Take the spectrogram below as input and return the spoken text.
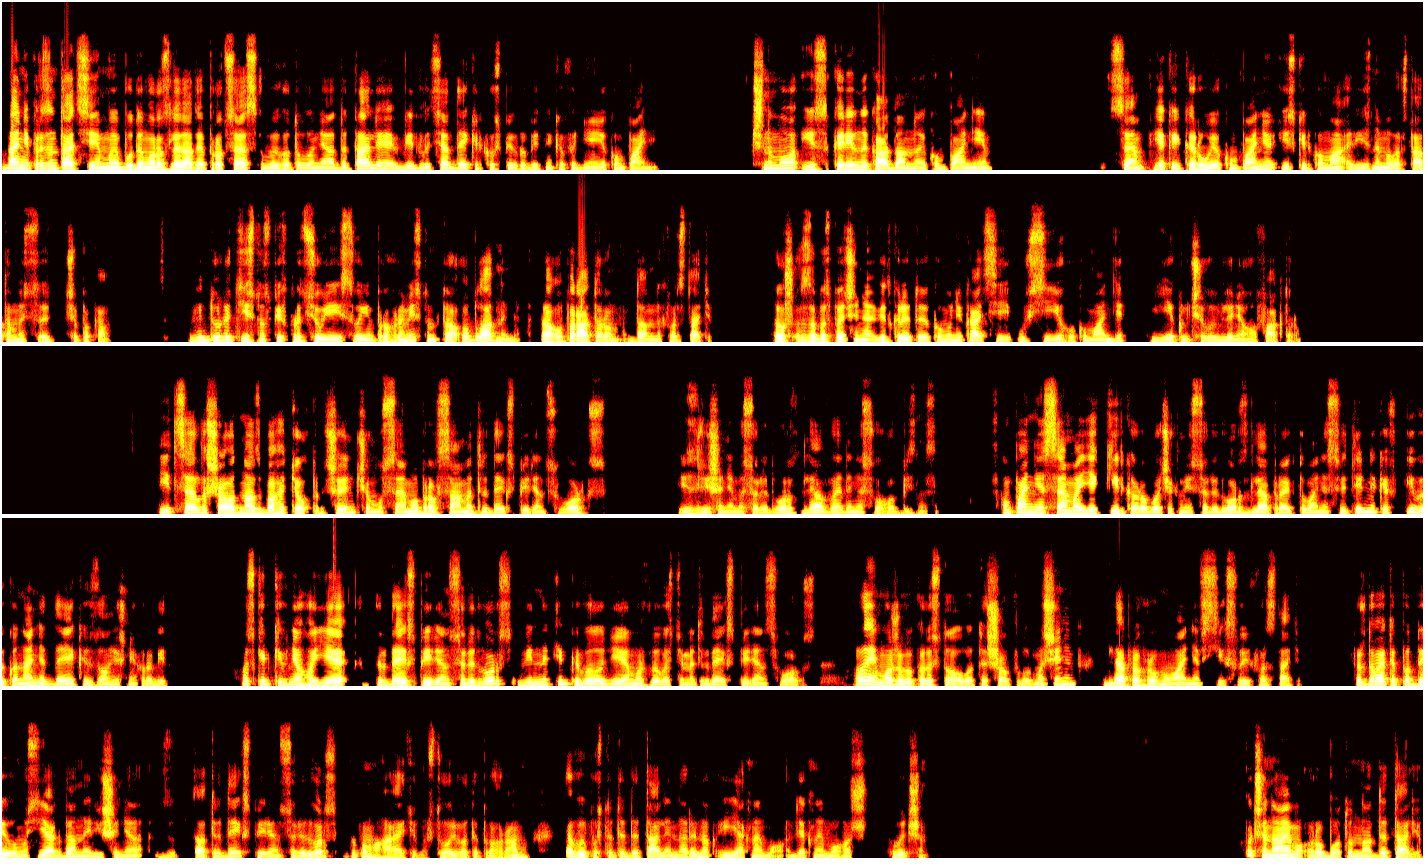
В даній презентації ми будемо розглядати процес виготовлення деталі від лиця декількох співробітників однієї компанії. Почнемо із керівника даної компанії, Сем, який керує компанією із кількома різними верстатами з ЧПК. Він дуже тісно співпрацює із своїм програмістом та обладнанням та оператором даних верстатів, тож забезпечення відкритої комунікації у всій його команді є ключовим для нього фактором. І це лише одна з багатьох причин, чому Сем обрав саме 3D Experience Works із рішеннями SolidWorks для ведення свого бізнесу. В компанії Сема є кілька робочих місць SolidWorks для проєктування світильників і виконання деяких зовнішніх робіт. Оскільки в нього є 3D Experience SolidWorks, він не тільки володіє можливостями 3D Experience Works, але й може використовувати Shop Floor Machining для програмування всіх своїх верстатів. Тож давайте подивимось, як дане рішення та 3D Experience SolidWorks допомагають йому створювати програму та випустити деталі на ринок і якнаймога швидше. Починаємо роботу над деталлю.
